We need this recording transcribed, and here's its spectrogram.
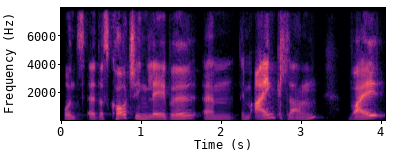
und äh, das Coaching-Label ähm, im Einklang, weil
